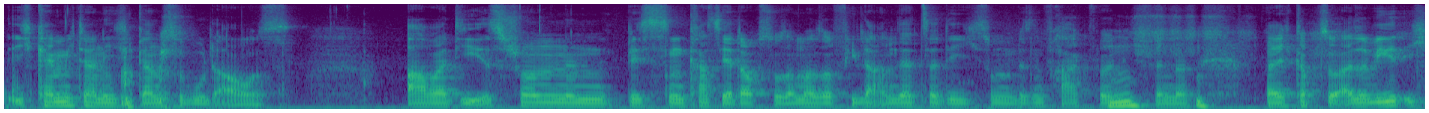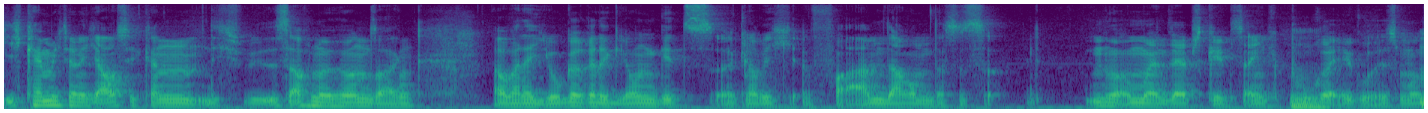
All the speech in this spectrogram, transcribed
ich kenne mich da nicht ganz so gut aus. Aber die ist schon ein bisschen krass. Die hat auch so, sag mal, so viele Ansätze, die ich so ein bisschen fragwürdig finde. Weil ich glaube so, also wie, ich, ich kenne mich da nicht aus, ich kann, ich ist auch nur Hören sagen. Aber bei der Yoga-Religion geht es, glaube ich, vor allem darum, dass es nur um einen selbst geht. Es ist eigentlich purer Egoismus.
